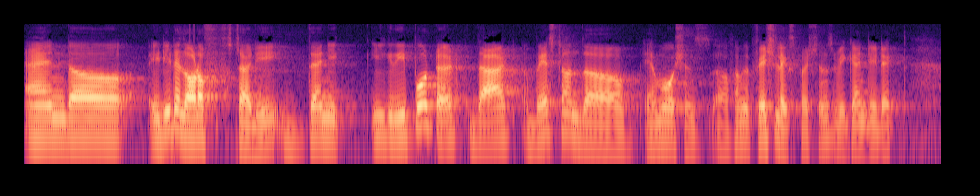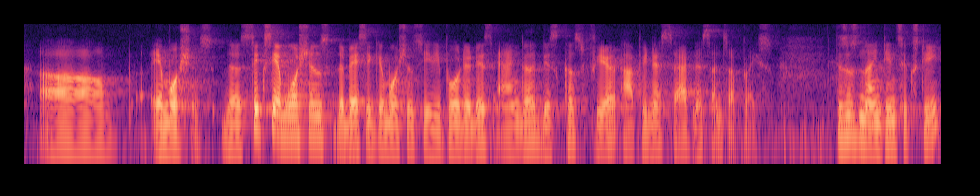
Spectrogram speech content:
and uh, he did a lot of study. Then he, he reported that based on the emotions uh, from the facial expressions we can detect uh, emotions. The 6 emotions, the basic emotions he reported is anger, disgust, fear, happiness, sadness and surprise. This is 1960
